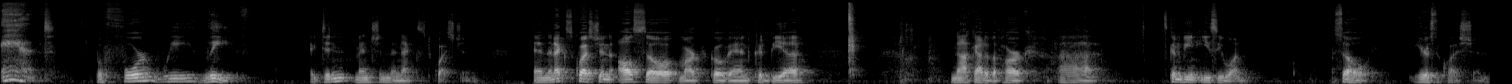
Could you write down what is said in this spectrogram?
And before we leave, I didn't mention the next question. And the next question also, Mark Govan, could be a knock out of the park. Uh, it's going to be an easy one. So here's the question.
